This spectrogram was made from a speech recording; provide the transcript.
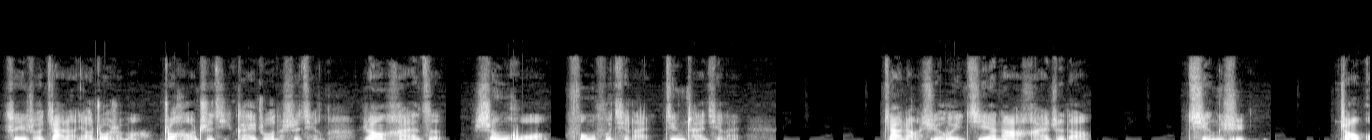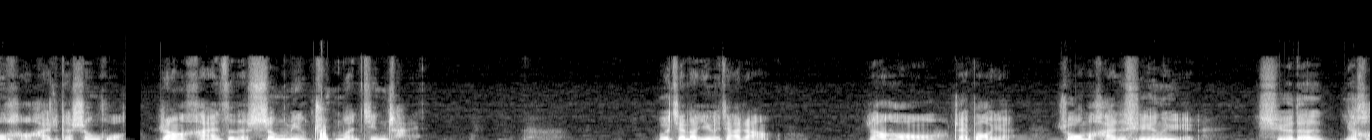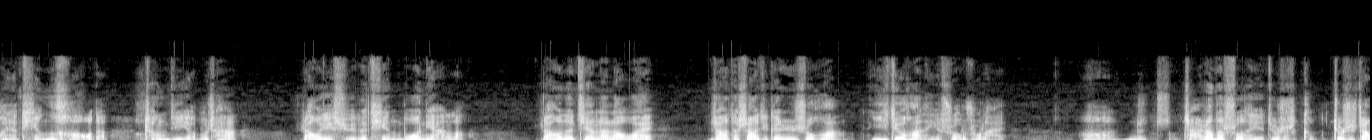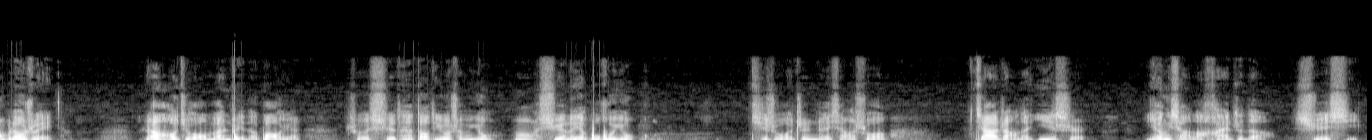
所以说，家长要做什么？做好自己该做的事情，让孩子生活丰富起来、精彩起来。家长学会接纳孩子的情绪。照顾好孩子的生活，让孩子的生命充满精彩。我见到一个家长，然后在抱怨说：“我们孩子学英语，学的也好像挺好的，成绩也不差，然后也学了挺多年了。然后呢，见来老外，让他上去跟人说话，一句话他也说不出来。啊，那咋让他说，他也就是就是张不了嘴。”然后就满嘴的抱怨，说学它到底有什么用啊？学了也不会用。其实我真在想说，家长的意识影响了孩子的学习。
